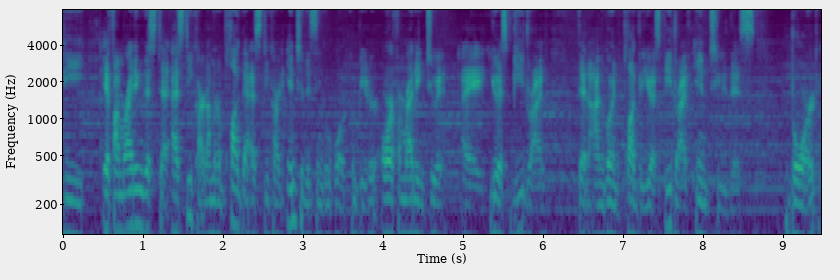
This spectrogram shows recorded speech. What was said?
the. If I'm writing this to SD card, I'm going to plug that SD card into the single board computer, or if I'm writing to it a USB drive, then I'm going to plug the USB drive into this board.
